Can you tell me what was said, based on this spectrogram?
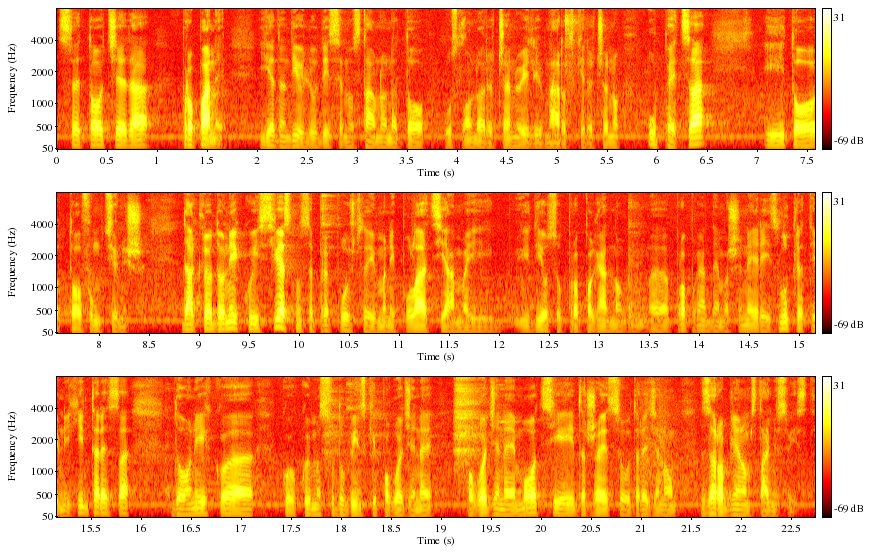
sve to će da propane. Jedan dio ljudi se jednostavno na to, uslovno rečeno ili narodski rečeno, upeca i to, to funkcioniše. Dakle, od onih koji svjesno se prepuštaju manipulacijama i, i dio su propagandnog, eh, propagandne mašinerije iz lukrativnih interesa, do onih eh, kojima su dubinski pogođene, pogođene emocije i drže se u određenom zarobljenom stanju svijesti.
